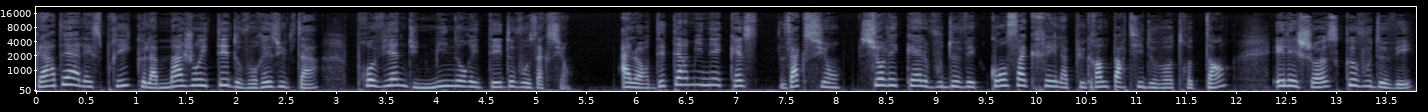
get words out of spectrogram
Gardez à l'esprit que la majorité de vos résultats proviennent d'une minorité de vos actions. Alors déterminez quelles actions sur lesquelles vous devez consacrer la plus grande partie de votre temps et les choses que vous devez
